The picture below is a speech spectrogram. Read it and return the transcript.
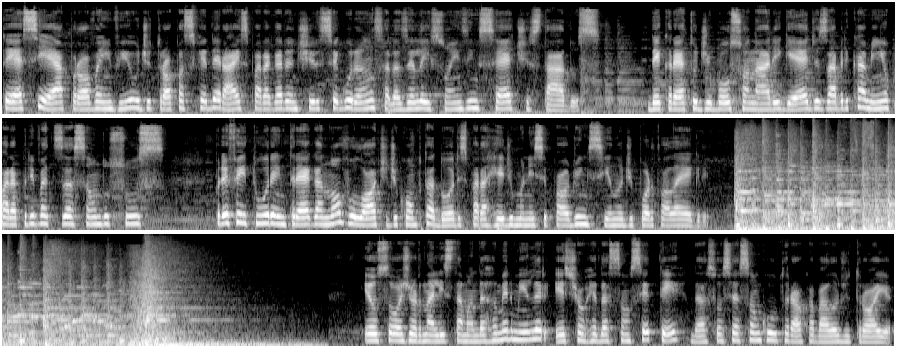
TSE aprova envio de tropas federais para garantir segurança das eleições em sete estados. Decreto de Bolsonaro e Guedes abre caminho para a privatização do SUS. Prefeitura entrega novo lote de computadores para a rede municipal de ensino de Porto Alegre. Eu sou a jornalista Amanda Hammermiller, este é o Redação CT da Associação Cultural Cavalo de Troia.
